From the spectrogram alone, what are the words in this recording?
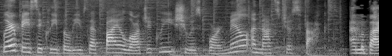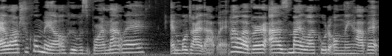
Blair basically believes that biologically she was born male and that's just fact. I'm a biological male who was born that way, and will die that way. However, as my luck would only have it,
